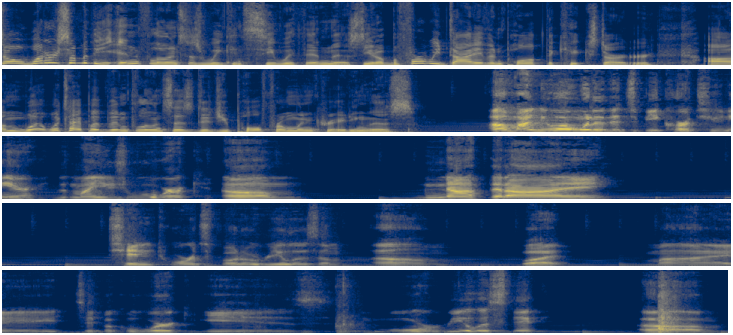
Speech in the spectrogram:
So, what are some of the influences we can see within this? You know, before we dive and pull up the Kickstarter, um, what what type of influences did you pull from when creating this? Um, I knew I wanted it to be cartoonier than my usual work. Um, not that I tend towards photorealism, um, but my typical work is more realistic. Um,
